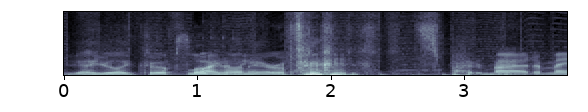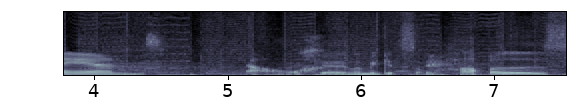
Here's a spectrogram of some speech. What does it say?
Yeah, you're like uh, floating on air. Spider-Man. Spider-Man's. Oh. Okay, let me get some hoppas.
